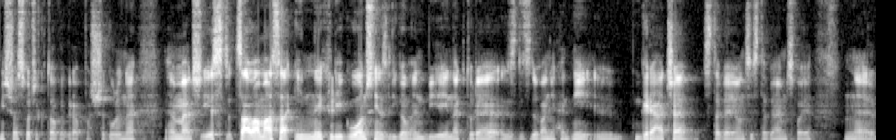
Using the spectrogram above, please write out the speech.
mistrzostwo, czy kto wygra poszczególny e, mecz. Jest cała masa innych lig, łącznie z ligą NBA, na które zdecydowanie chętniej y, gracze stawiający stawiają swoje e,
